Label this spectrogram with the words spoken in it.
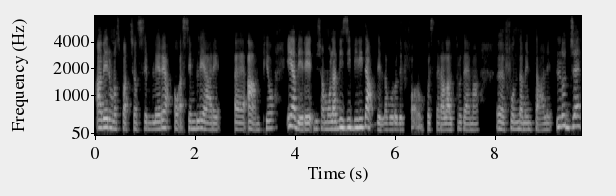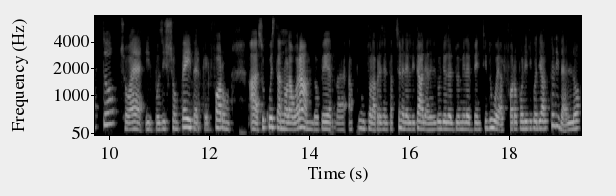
avere uno spazio assembleare eh, ampio e avere diciamo, la visibilità del lavoro del forum. Questo era l'altro tema eh, fondamentale. L'oggetto, cioè il position paper che il forum eh, su cui stanno lavorando per eh, appunto la presentazione dell'Italia nel luglio del 2022 al foro politico di alto livello,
